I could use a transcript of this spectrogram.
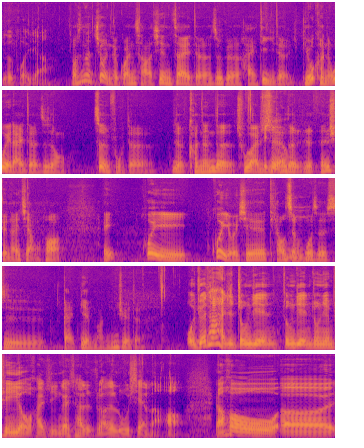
一个国家。老师，那就你的观察，现在的这个海地的有可能未来的这种政府的人可能的出来领头的人人选来讲的话，哎，会会有一些调整或者是改变吗？您觉得？我觉得他还是中间中间中间偏右，还是应该是他的主要的路线了啊。然后呃，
